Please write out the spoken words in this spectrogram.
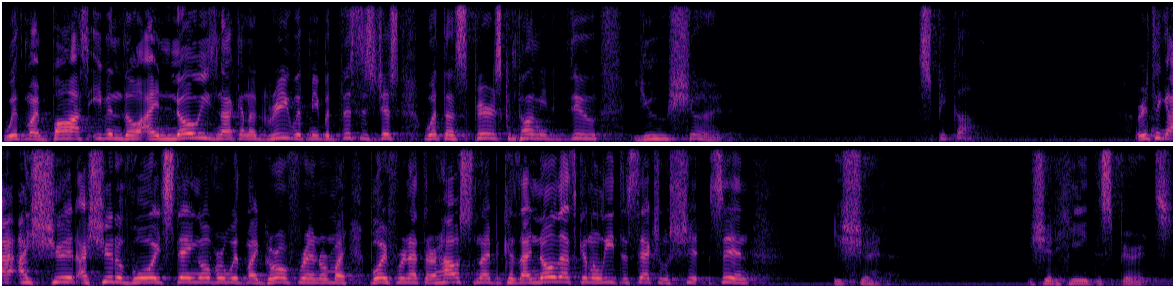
with my boss, even though I know he's not going to agree with me, but this is just what the Spirit is compelling me to do. You should. Speak up. Or you think I, I, should I should avoid staying over with my girlfriend or my boyfriend at their house tonight because I know that's going to lead to sexual sin. You should. You should heed the Spirit's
